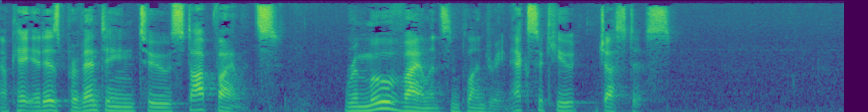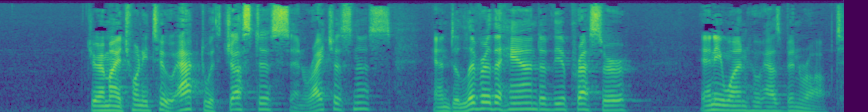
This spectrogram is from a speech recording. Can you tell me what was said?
Okay, it is preventing to stop violence. remove violence and plundering, execute justice. Jeremiah 22 Act with justice and righteousness, and deliver the hand of the oppressor, anyone who has been robbed.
